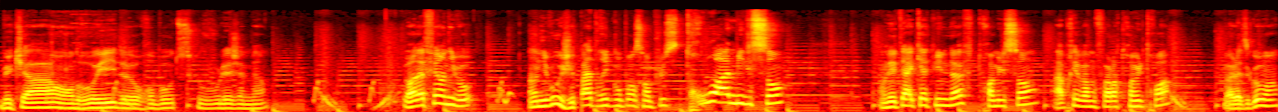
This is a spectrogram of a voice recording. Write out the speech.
Mecha, Android, robot, tout ce que vous voulez, j'aime bien. on a fait un niveau. Un niveau où j'ai pas de récompense en plus. 3100 On était à 4009, 3100. Après, il va me falloir 3003. Bah, let's go, hein.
